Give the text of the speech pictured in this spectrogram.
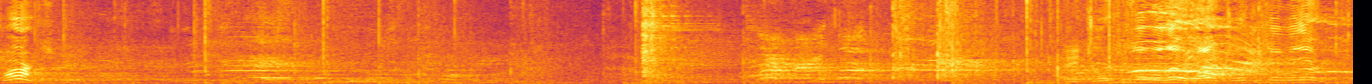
George! Hey, George is over there, right? George is over there.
